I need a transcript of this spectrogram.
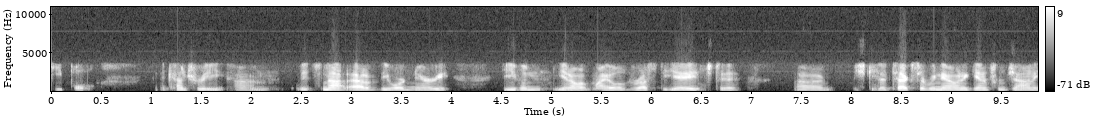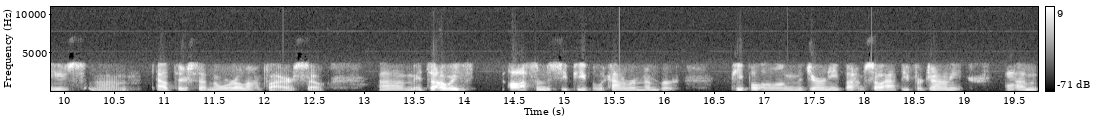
people in the country. Um, it's not out of the ordinary, even you know at my old rusty age, to uh, get a text every now and again from Johnny, who's um, out there setting the world on fire. So um, it's always awesome to see people kind of remember people along the journey. But I'm so happy for Johnny. Um,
